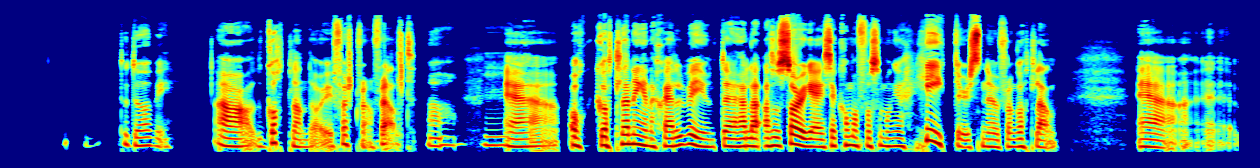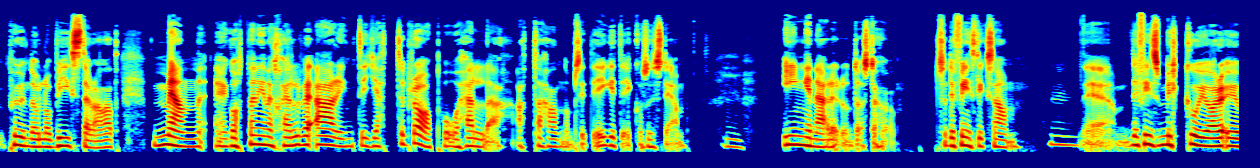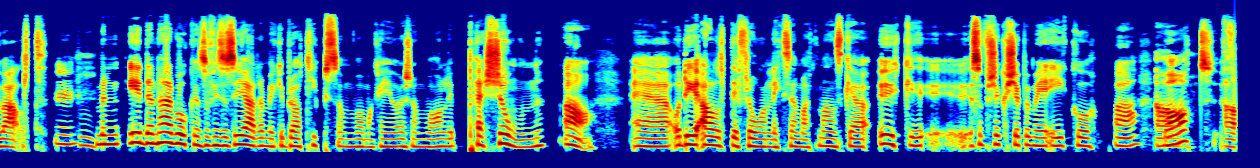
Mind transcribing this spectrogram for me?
Då dör vi. Ja, Gotland dör ju först framför allt. Ja. Mm. Eh, och gotlänningarna själva är ju inte heller, alltså sorry guys, jag kommer få så många haters nu från Gotland. Eh, på grund av lobbyister och annat. Men eh, gotlänningarna själva är inte jättebra på heller att ta hand om sitt eget ekosystem. Mm. Ingen är det runt Östersjön. Så det finns liksom, Mm. eh, det finns mycket att göra överallt. Mm. Men i den här boken så finns det så jävla mycket bra tips om vad man kan göra som vanlig person. Ja. Eh, och det är allt ifrån liksom att man ska öka, eh, så försöka köpa mer eko Ja.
